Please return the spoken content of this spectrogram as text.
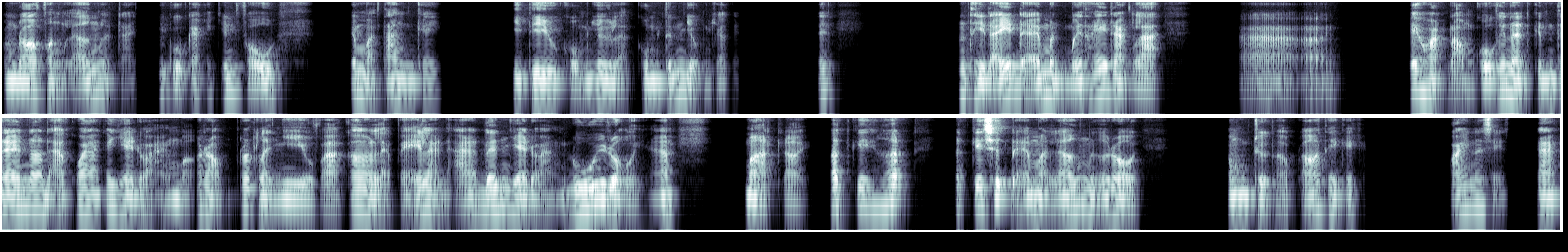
trong đó phần lớn là trái phiếu của các cái chính phủ để mà tăng cái chi tiêu cũng như là cung tín dụng cho cái đấy. Thì đấy, để mình mới thấy rằng là, À, à, cái hoạt động của cái nền kinh tế nó đã qua cái giai đoạn mở rộng rất là nhiều và có lẽ vẻ là đã đến giai đoạn đuối rồi ha, mệt rồi, hết cái hết hết cái sức để mà lớn nữa rồi. Trong trường hợp đó thì cái quái nó sẽ ra.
